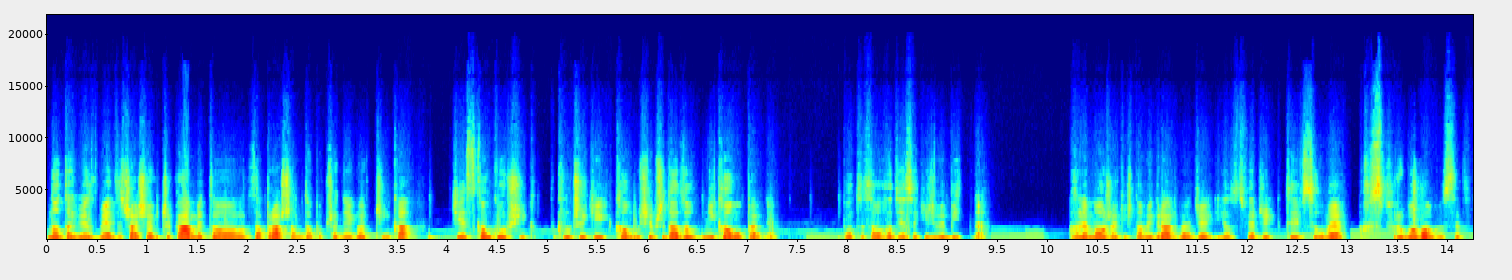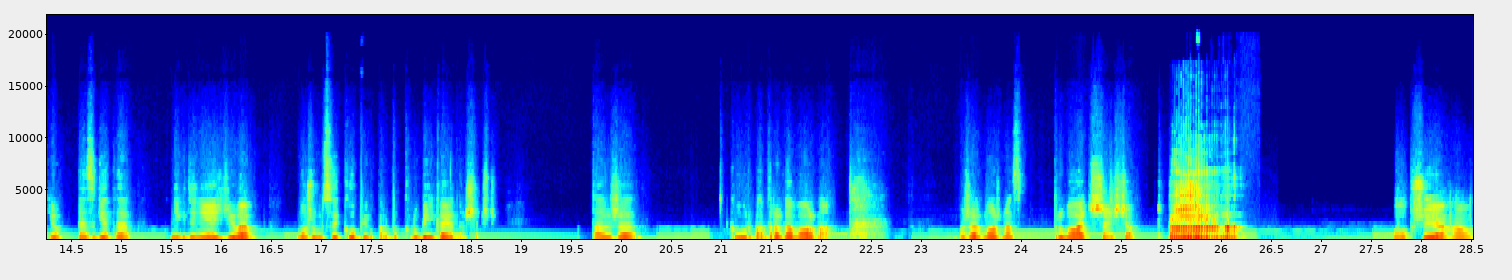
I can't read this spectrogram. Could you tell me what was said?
No tak więc w międzyczasie jak czekamy, to zapraszam do poprzedniego odcinka, gdzie jest konkursik, kluczyki. Komu się przydadzą? Nikomu pewnie. Bo te samochody nie są jakieś wybitne ale może jakiś nowy gracz będzie i on stwierdzi, ty w sumie spróbowałbym sobie takiego SGT, nigdy nie jeździłem, może bym sobie kupił, albo klubika 1.6. Także, kurwa, droga wolna. może można spróbować szczęścia. O, przyjechał.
